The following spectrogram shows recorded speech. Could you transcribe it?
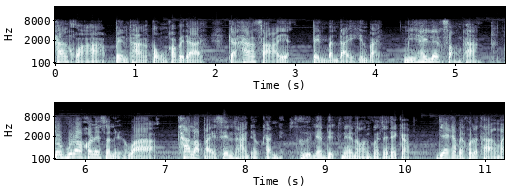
ข้างขวาเป็นทางตรงเข้าไปได้ กับข้างซ้ายเป็นบันไดขึ้นไป มีให้เลือกสองทาง ตัวผู้เล่าเขาเลยเสนอว่า ถ้าเราไปเส้นทางเดียวกันเนี่ยคืนนี้ดึกแน่นอนกว่าจะได้กลับ แยกกันไปคนละทางไหม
